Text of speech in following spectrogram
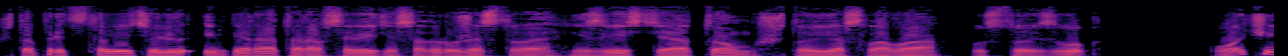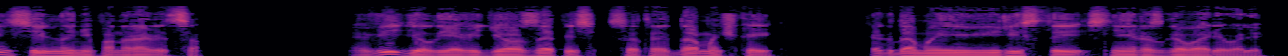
что представителю императора в Совете Содружества известие о том, что ее слова – пустой звук, очень сильно не понравится. Видел я видеозапись с этой дамочкой, когда мои юристы с ней разговаривали.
